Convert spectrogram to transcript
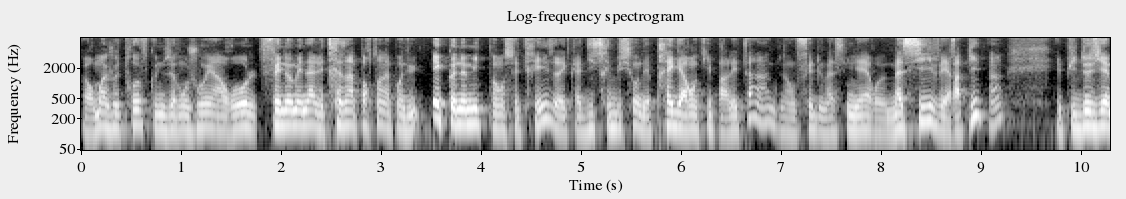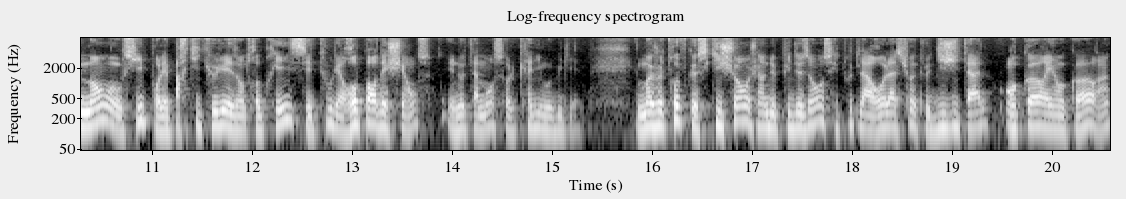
Alors moi, je trouve que nous avons joué un rôle phénoménal et très important d'un point de vue économique pendant cette crise, avec la distribution des prêts garantis par l'État. Hein, nous avons fait de manière euh, massive et rapide. Hein. Et puis deuxièmement aussi, pour les particuliers et les entreprises, c'est tous les reports d'échéance, et notamment sur le crédit immobilier. Et moi, je trouve que ce qui change hein, depuis deux ans, c'est toute la relation avec le digital, encore et encore, hein,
